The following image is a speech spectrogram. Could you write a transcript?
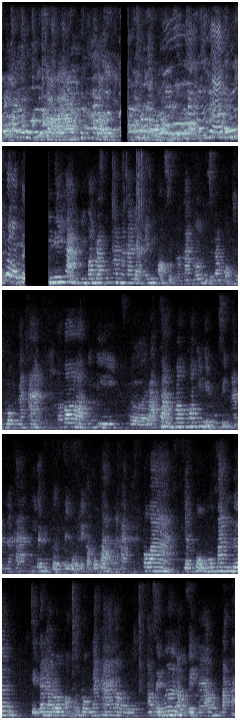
ไม่ใช่ครับทราบแล้วนะทราบแล้ว นะยินดีค่ะยินดีต้อนรับทุกท่านนะคะ อยากให้มีความสุขกับการร่วมกิจกรรมของชมรมนะคะ แล้วก็ยินดีรับฟังข้อข้อคิดเห็นทุกสิ่งนั้นนะคะ ที่จะเกิดประโยชน์ให้กับพวกเรานะคะ เพราะว่ายังคงมุ่งมั่นเรื่องเจตนารมณ์ของชมรมนะคะ เราอัลไซเมอร์เราเป็นแล้วรักษา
